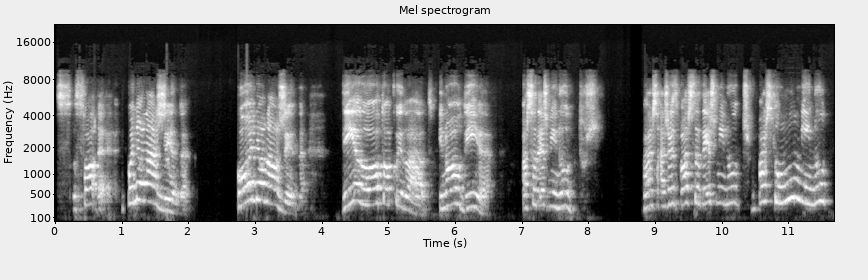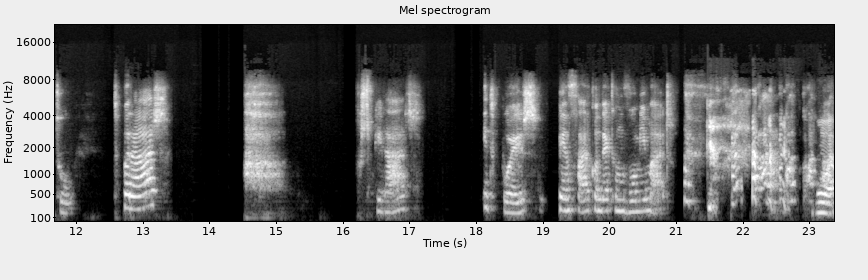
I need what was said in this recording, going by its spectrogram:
Só, eh, ponham na agenda. Ponham na agenda. Dia do autocuidado. E não é o dia. Basta 10 minutos. Basta, às vezes basta 10 minutos. Basta um minuto de parar, respirar e depois pensar quando é que me vou mimar. Boa.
